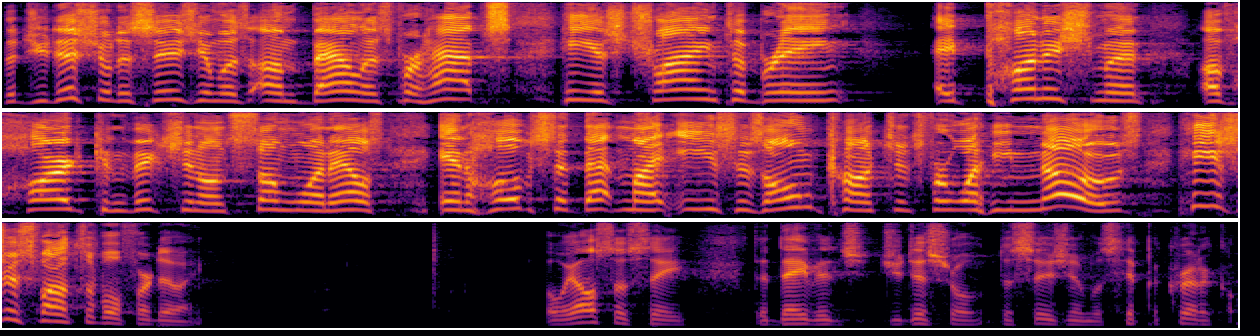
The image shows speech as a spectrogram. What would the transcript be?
the judicial decision was unbalanced. Perhaps he is trying to bring a punishment of hard conviction on someone else in hopes that that might ease his own conscience for what he knows he's responsible for doing. But we also see that David's judicial decision was hypocritical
